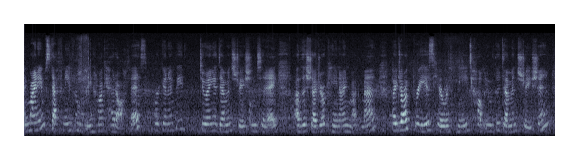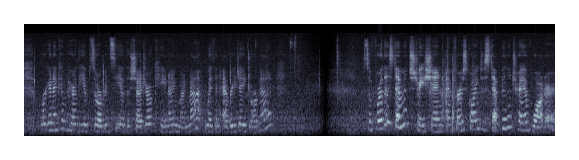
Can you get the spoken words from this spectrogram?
Hi, my name is Stephanie from Greenhawk Head Office. We're going to be doing a demonstration today of the Shedrow Canine Mud Mat. My dog Bree is here with me to help me with the demonstration. We're going to compare the absorbency of the Shedrow Canine Mud Mat with an everyday doormat. So for this demonstration, I'm first going to step in the tray of water,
